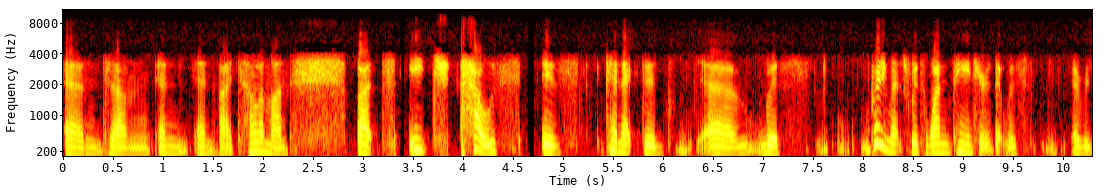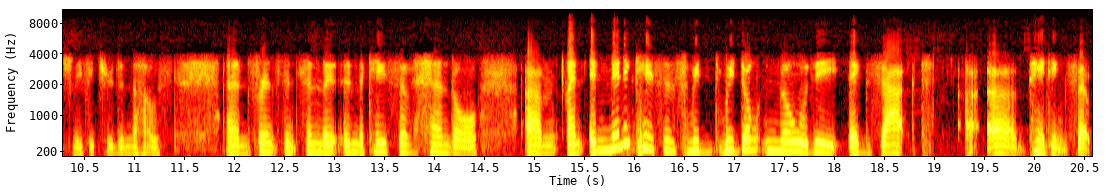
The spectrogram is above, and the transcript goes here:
and um, and and by Telemann. But each house is connected um, with pretty much with one painter that was originally featured in the house. And for instance, in the in the case of Handel, um, and in many cases we we don't know the exact uh, uh, paintings that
